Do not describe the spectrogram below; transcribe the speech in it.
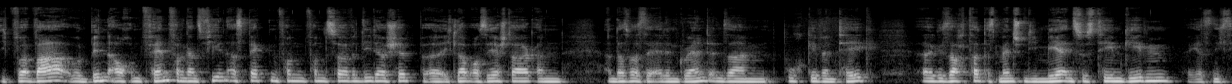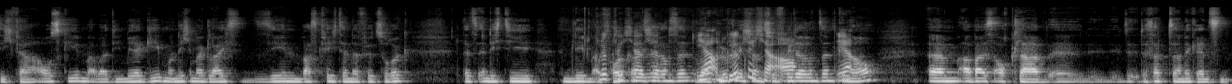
ich war und bin auch ein Fan von ganz vielen Aspekten von, von Servant Leadership. Äh, ich glaube auch sehr stark an, an das, was der Adam Grant in seinem Buch Give and Take äh, gesagt hat, dass Menschen, die mehr ins System geben, jetzt nicht sich verausgeben, aber die mehr geben und nicht immer gleich sehen, was kriege ich denn dafür zurück, letztendlich die im Leben erfolgreicheren sind, sind ja, und glücklicher, und zufriedeneren sind, ja. genau. Ähm, aber ist auch klar, äh, das hat seine Grenzen.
